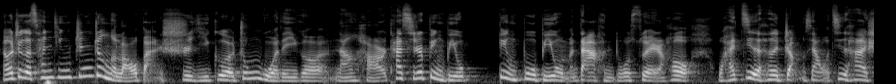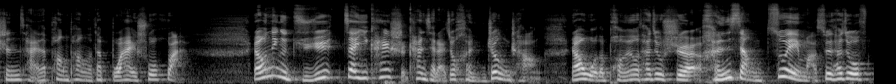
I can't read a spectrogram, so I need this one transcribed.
然后这个餐厅真正的老板是一个中国的一个男孩，他其实并比并不比我们大很多岁。然后我还记得他的长相，我记得他的身材，他胖胖的，他不爱说话。然后那个局在一开始看起来就很正常。然后我的朋友他就是很想醉嘛，所以他就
